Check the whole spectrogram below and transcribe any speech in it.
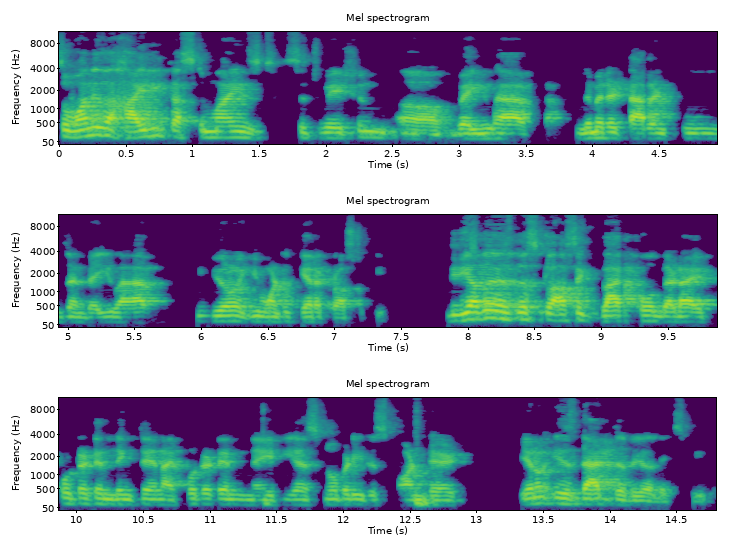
So one is a highly customized situation uh, where you have limited talent pools and where you have you know you want to get across to people. The other is this classic black hole that I put it in LinkedIn, I put it in ATS, nobody responded. You know, is that the real experience?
